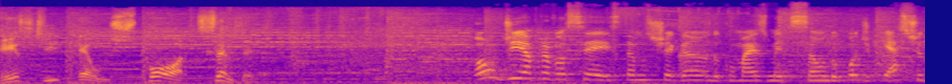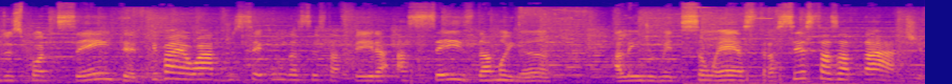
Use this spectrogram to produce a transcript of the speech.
Este é o Sport Center. Bom dia para você! Estamos chegando com mais uma edição do podcast do Sport Center, que vai ao ar de segunda a sexta-feira, às seis da manhã, além de uma edição extra, sextas à tarde.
